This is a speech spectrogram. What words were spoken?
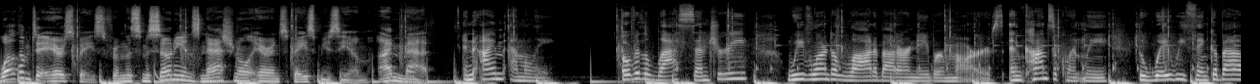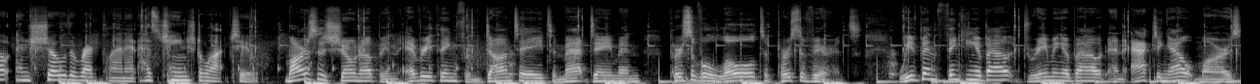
Welcome to Airspace from the Smithsonian's National Air and Space Museum. I'm Matt. And I'm Emily. Over the last century, we've learned a lot about our neighbor Mars, and consequently, the way we think about and show the red planet has changed a lot too. Mars has shown up in everything from Dante to Matt Damon, Percival Lowell to Perseverance. We've been thinking about, dreaming about, and acting out Mars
